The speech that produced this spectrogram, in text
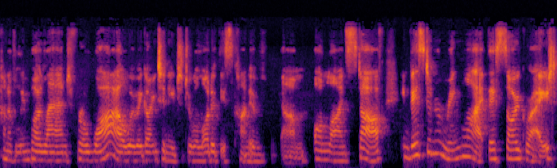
kind of limbo land for a while where we're going to need to do a lot of this kind of um, online stuff, invest in a ring light. They're so great.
